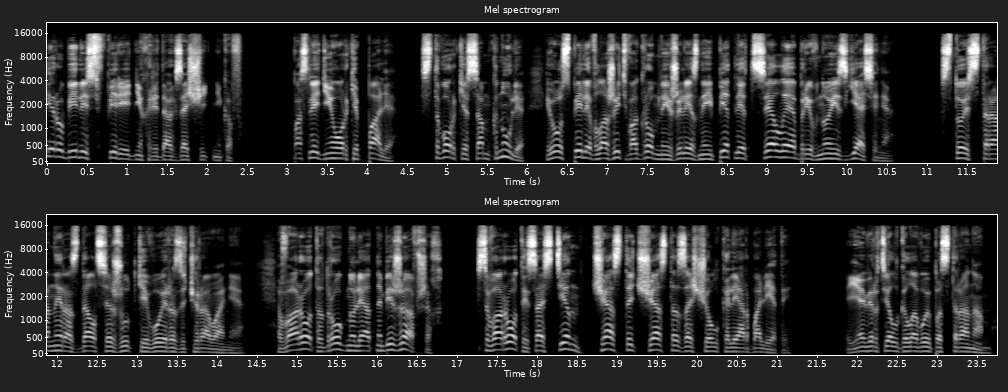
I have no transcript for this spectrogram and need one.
и рубились в передних рядах защитников. Последние орки пали. Створки сомкнули и успели вложить в огромные железные петли целое бревно из ясеня. С той стороны раздался жуткий вой разочарования. Ворота дрогнули от набежавших. С ворот и со стен часто-часто защелкали арбалеты. Я вертел головой по сторонам.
